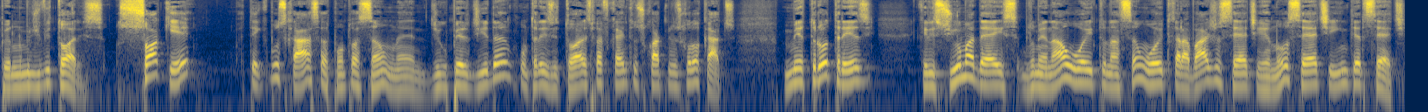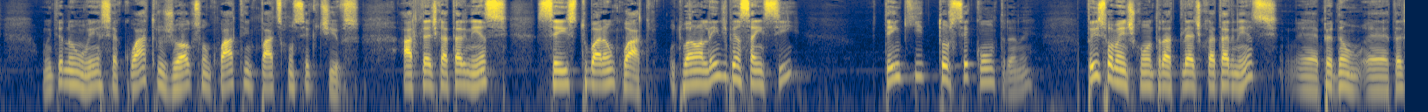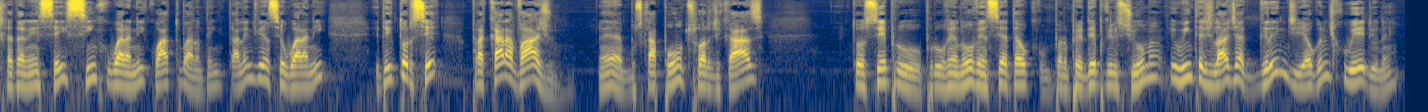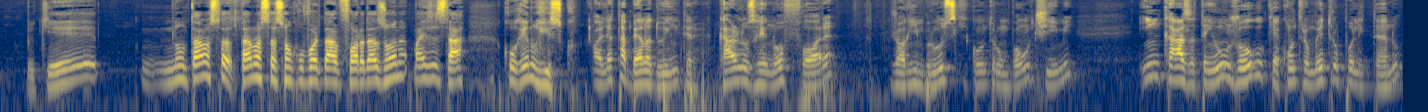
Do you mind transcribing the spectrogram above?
pelo número de vitórias. Só que vai ter que buscar essa pontuação, né? Digo perdida, com três vitórias para ficar entre os quatro primeiros colocados. Metrô 13, Criciúma 10, Blumenau 8, Nação 8, Caravaggio 7, Renault 7 e Inter 7. O Inter não vence há quatro jogos, são quatro empates consecutivos. Atlético Catarinense 6, Tubarão 4. O Tubarão, além de pensar em si, tem que torcer contra, né? principalmente contra Atlético Catarinense, é, perdão, é, Atlético Catarinense 6, 5, Guarani 4, Tubarão. Tem, além de vencer o Guarani, ele tem que torcer para Caravaggio, né, buscar pontos fora de casa, torcer para o Renault vencer até para não perder para o Criciúma, e o Inter de lá é, grande, é o grande coelho, né, porque não está tá numa situação confortável fora da zona, mas está correndo risco. Olha a tabela do Inter, Carlos Renault fora, joga em Brusque contra um bom time, em casa tem um jogo que é contra o Metropolitano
